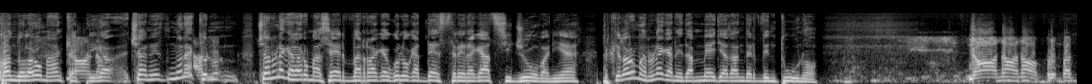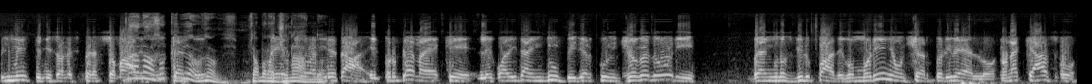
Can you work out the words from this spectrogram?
Quando la Roma anche applica, Cioè, ne- non è, con- cioè, non è che la Roma serva al raga- quello che ha a destra i ragazzi giovani, eh? perché la Roma non è che ne dà media ad under 21. No, no, no, probabilmente mi sono espresso male. No, no, so capito, no, stiamo ragionando. Il problema è che le qualità indubbie di alcuni giocatori vengono sviluppate con Mourinho a un certo livello. Non a caso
